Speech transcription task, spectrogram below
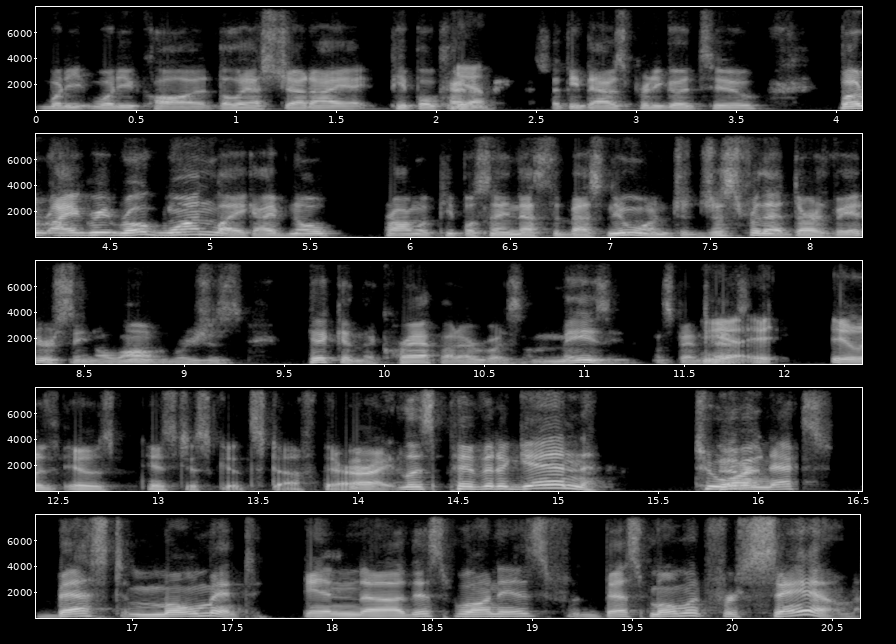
what do you what do you call it? The Last Jedi. People kind yeah. of. I think that was pretty good too. But I agree. Rogue One. Like I have no problem with people saying that's the best new one just for that Darth Vader scene alone, where he's just kicking the crap out of everybody. It's amazing. It's fantastic. Yeah. It, it was. It was. It's just good stuff there. All right. Let's pivot again to our next best moment. And uh, this one is best moment for Sam.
